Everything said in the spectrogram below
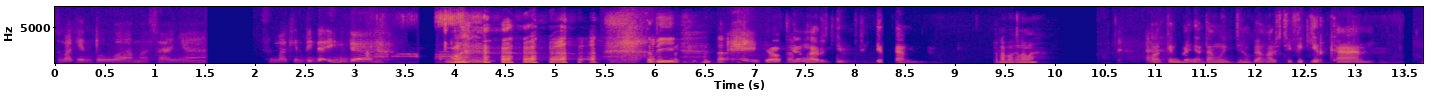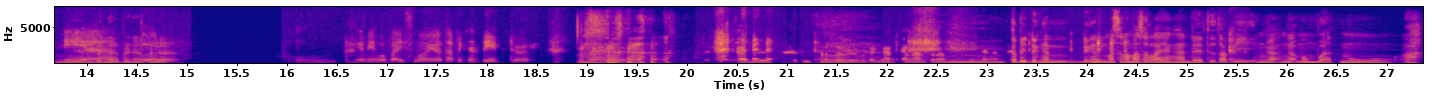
semakin tua masanya semakin tidak indah Tapi Tanggung jawab yang harus dipikirkan. kenapa kenapa? Makin banyak tanggung jawab yang harus dipikirkan. Iya benar benar betul. benar. Akhirnya bapak Ismoyo tak pikir tidur. Kan seru ya mendengarkan antara Hmm, tapi dengan dengan masalah-masalah yang ada itu tapi nggak nggak membuatmu ah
